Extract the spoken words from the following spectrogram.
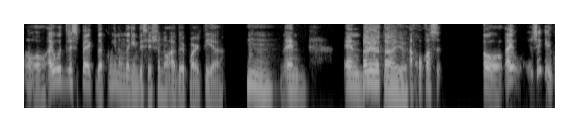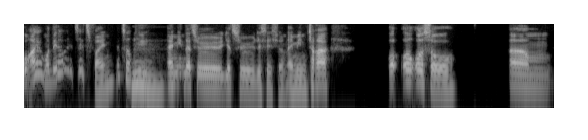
oo, I would respect that kung yun ang naging decision ng other party ah. Hmm. And, and Pareho tayo. ako kasi, oo, ay, sige, kung ayaw mo, it's, it's fine. It's okay. Hmm. I mean, that's your, that's your decision. I mean, tsaka, also, um,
